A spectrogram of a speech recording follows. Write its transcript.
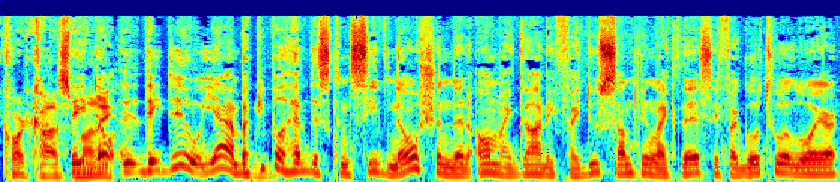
Court costs they money. They do, yeah. But people have this conceived notion that, oh my God, if I do something like this, if I go to a lawyer,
